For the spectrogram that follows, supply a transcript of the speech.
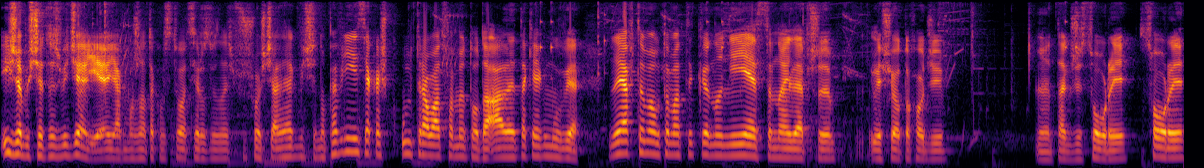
I żebyście też wiedzieli, jak można taką sytuację rozwiązać w przyszłości, ale jak wiecie, no pewnie jest jakaś ultra łatwa metoda, ale tak jak mówię, no ja w tym automatykę no nie jestem najlepszy, jeśli o to chodzi. E, Także sorry, sorry,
